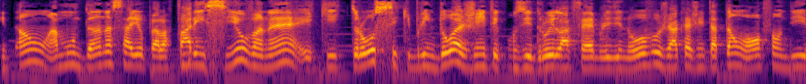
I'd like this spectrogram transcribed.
Então a Mundana saiu pela Faris Silva, né? E que trouxe, que brindou a gente com Zidru e Lafebre de novo, já que a gente tá tão órfão de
